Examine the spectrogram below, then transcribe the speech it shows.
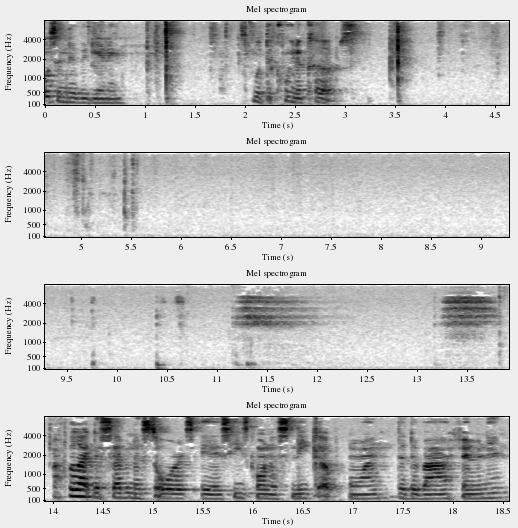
Yeah, he wants a new beginning with the Queen of Cups. I feel like the Seven of Swords is he's going to sneak up on the Divine Feminine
